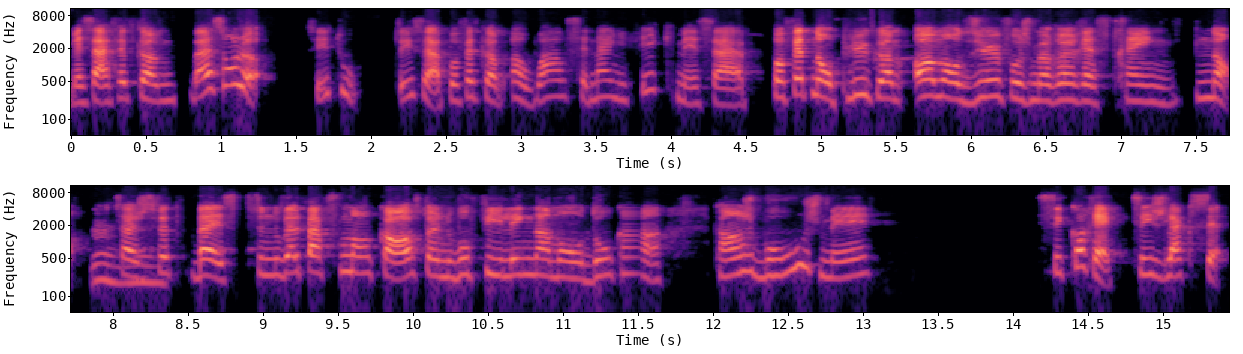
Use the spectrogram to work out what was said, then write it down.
mais ça a fait comme, ben, elles sont là, c'est tout. ça n'a pas fait comme, oh wow, c'est magnifique, mais ça n'a pas fait non plus comme, oh mon Dieu, il faut que je me re-restreigne. Non. Ça a juste mm-hmm. fait, ben, c'est une nouvelle partie de mon corps, c'est un nouveau feeling dans mon dos quand, quand je bouge, mais c'est correct, je l'accepte.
